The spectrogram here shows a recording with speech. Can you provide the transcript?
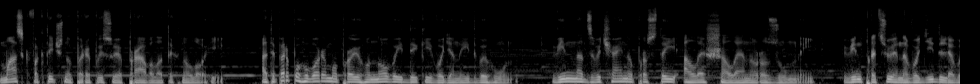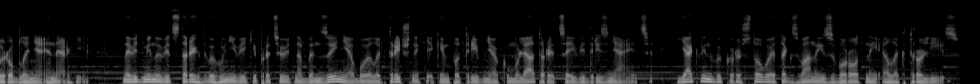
Маск фактично переписує правила технологій. А тепер поговоримо про його новий дикий водяний двигун. Він надзвичайно простий, але шалено розумний. Він працює на воді для вироблення енергії. На відміну від старих двигунів, які працюють на бензині або електричних, яким потрібні акумулятори, цей відрізняється. Як він використовує так званий зворотний електроліз?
